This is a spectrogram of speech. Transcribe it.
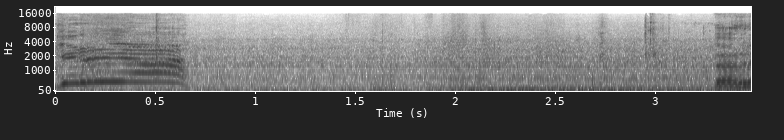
Guerrilla! Ria!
